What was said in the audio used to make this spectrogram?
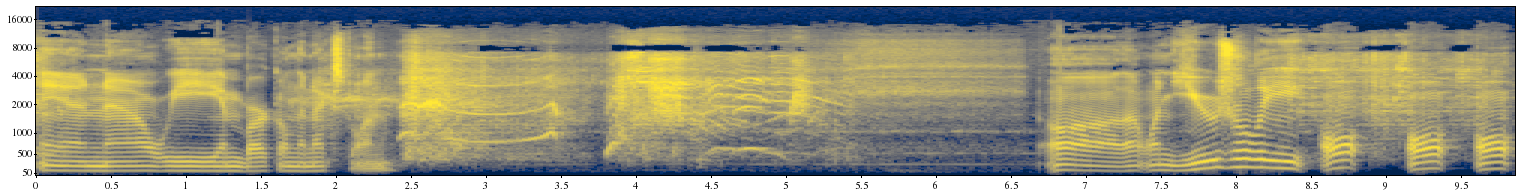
And now we embark on the next one. Ah, oh, that one usually... Oh, Oh, oh,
